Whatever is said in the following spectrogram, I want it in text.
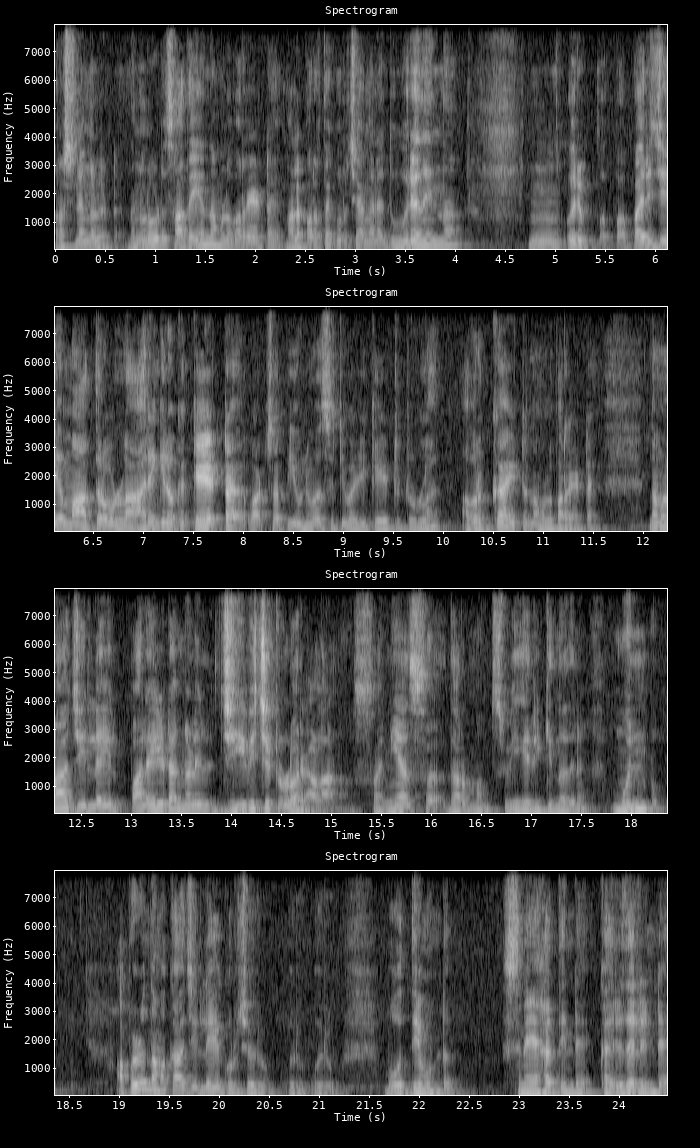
പ്രശ്നങ്ങളുണ്ട്. നിങ്ങളോട് സതയം നമ്മൾ പറയട്ടെ മലപ്പുറത്തെക്കുറിച്ച് അങ്ങനെ ദൂരെ നിന്ന് ഒരു പരിചയം മാത്രമുള്ള ആരെങ്കിലുമൊക്കെ കേട്ട വാട്സാപ്പ് യൂണിവേഴ്സിറ്റി വഴി കേട്ടിട്ടുള്ള അവർക്കായിട്ട് നമ്മൾ പറയട്ടെ. നമ്മൾ ആ ജില്ലയിൽ പലയിടങ്ങളിൽ ജീവിച്ചിട്ടുള്ള ഒരാളാണ്. സന്യാസ ധർമ്മം സ്വീകരിക്കുന്നതിന് മുൻപ് അപ്പോഴും നമുക്ക് ആ ജില്ലയെക്കുറിച്ചൊരു ഒരു ഒരു ബോധ്യമുണ്ട്. സ്നേഹത്തിന്റെ കരുതലിന്റെ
